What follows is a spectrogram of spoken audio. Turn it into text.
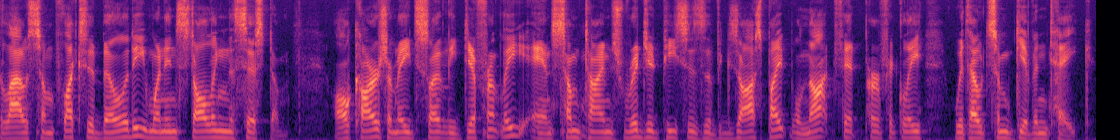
allows some flexibility when installing the system. All cars are made slightly differently, and sometimes rigid pieces of exhaust pipe will not fit perfectly without some give and take.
